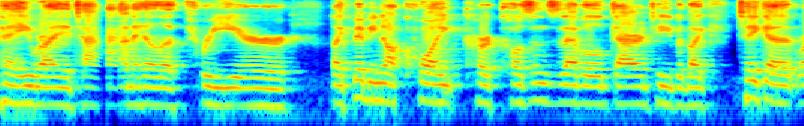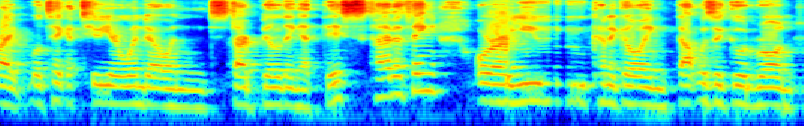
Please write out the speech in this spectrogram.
pay Ryan Tannehill a three-year, like maybe not quite Kirk Cousins level guarantee, but like take a right, we'll take a two-year window and start building at this kind of thing, or are you kind of going that was a good run?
